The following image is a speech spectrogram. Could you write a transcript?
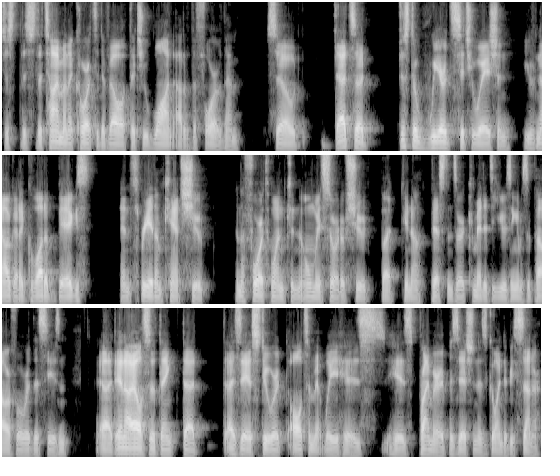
just this, the time on the court to develop that you want out of the four of them? So that's a just a weird situation. You've now got a glut of bigs, and three of them can't shoot and the fourth one can only sort of shoot. But you know, Pistons are committed to using him as a power forward this season. Uh, and I also think that Isaiah Stewart ultimately his his primary position is going to be center.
